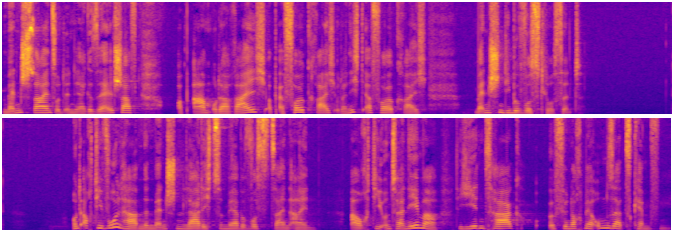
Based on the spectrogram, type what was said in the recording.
Menschseins und in der Gesellschaft, ob arm oder reich, ob erfolgreich oder nicht erfolgreich, Menschen, die bewusstlos sind. Und auch die wohlhabenden Menschen lade ich zu mehr Bewusstsein ein. Auch die Unternehmer, die jeden Tag für noch mehr Umsatz kämpfen,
